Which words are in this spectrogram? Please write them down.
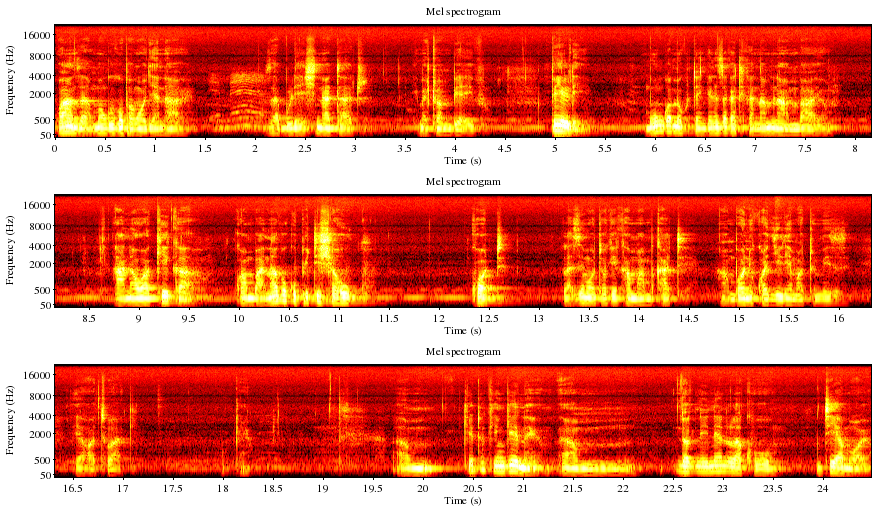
kwanza mungu uko pamoja nawe. Zaburi ya ishiri na tatu imetuambia hivyo. Pili mungu amekutengeneza katika namna ambayo ana uhakika kwamba anavyokupitisha huku kote lazima utoke kama mkate ambao ni kwa ajili ya matumizi ya watu wake. Okay. um, kitu kingine um, ni neno la kutia moyo.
